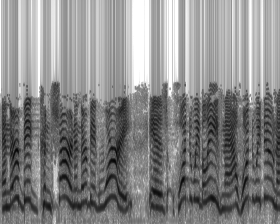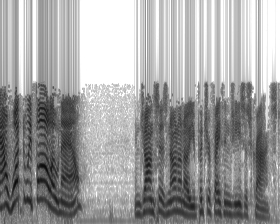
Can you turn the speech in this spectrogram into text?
And their big concern and their big worry is what do we believe now? What do we do now? What do we follow now? And John says, no, no, no. You put your faith in Jesus Christ.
